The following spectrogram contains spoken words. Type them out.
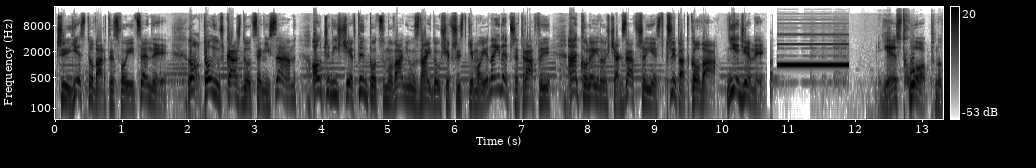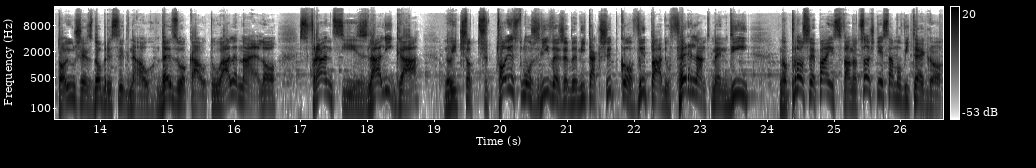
czy jest to warte swojej ceny. No, to już każdy oceni sam. Oczywiście w tym podsumowaniu znajdą się wszystkie moje najlepsze trafy, a kolejność jak zawsze jest przypadkowa. Jedziemy! Jest chłop, no to już jest dobry sygnał. Bez walkoutu, ale na elo. Z Francji, z La Liga. No i czy, czy to jest możliwe, żeby mi tak szybko wypadł Ferland Mendy? No proszę państwa, no coś niesamowitego.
